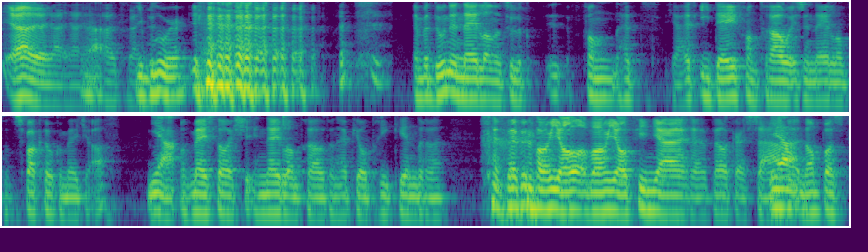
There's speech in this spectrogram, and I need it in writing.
ja, ja, ja, ja, Ja, uiteraard. Je broer. En we doen in Nederland natuurlijk van het, ja, het idee van trouwen is in Nederland, het zwakt ook een beetje af. Ja, Want meestal als je in Nederland trouwt, dan heb je al drie kinderen. dan woon je al, woon je al tien jaar eh, bij elkaar samen. Ja. En dan pas,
